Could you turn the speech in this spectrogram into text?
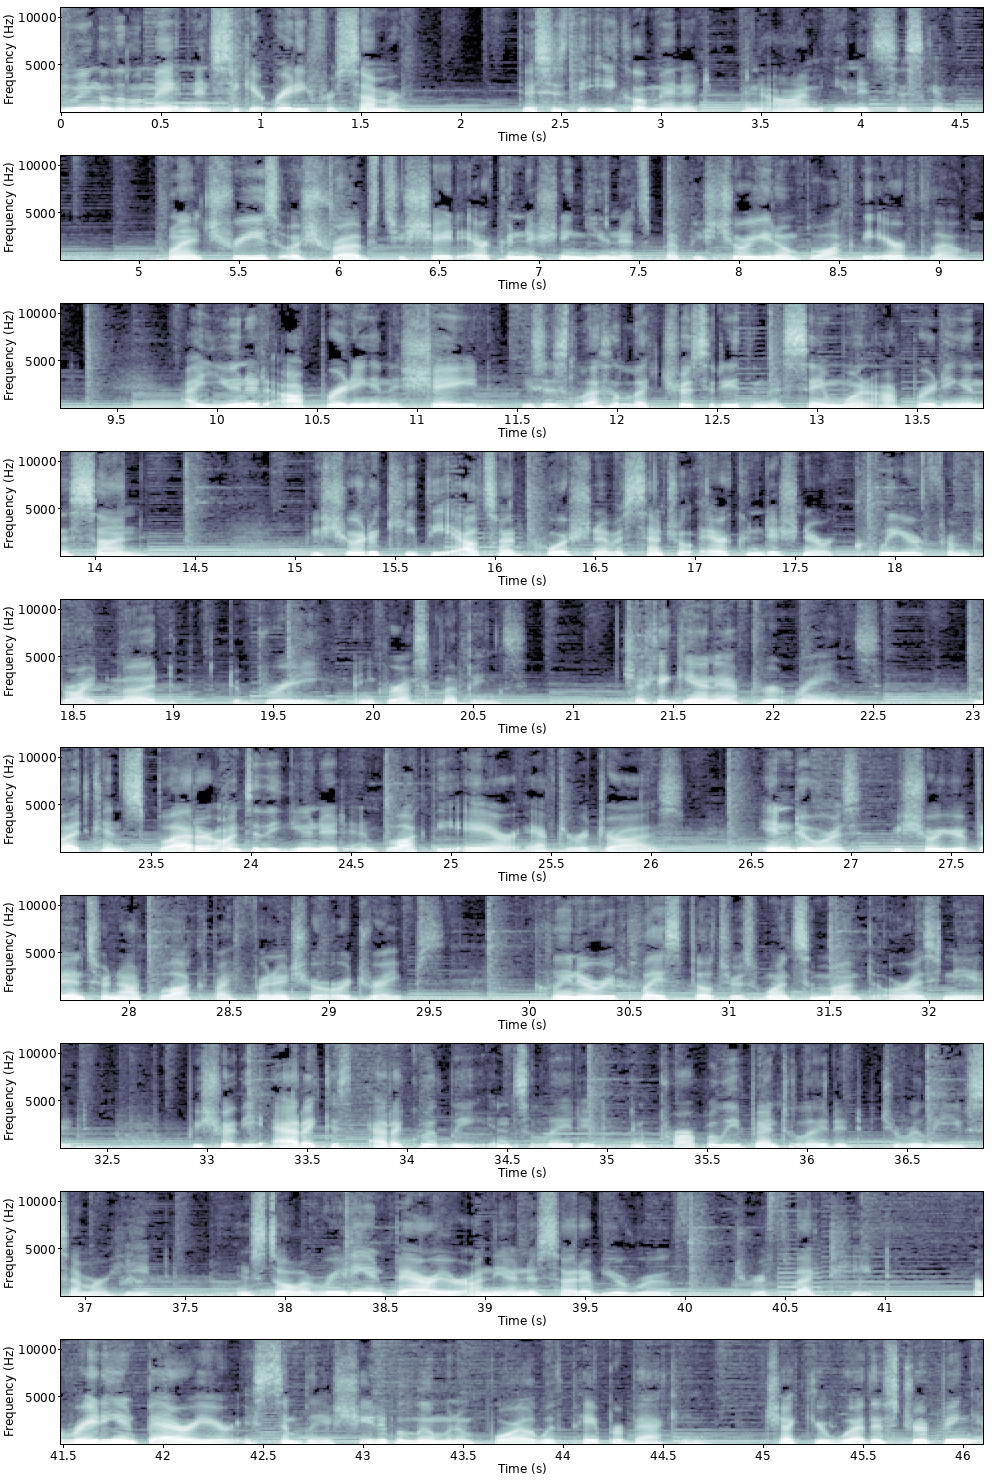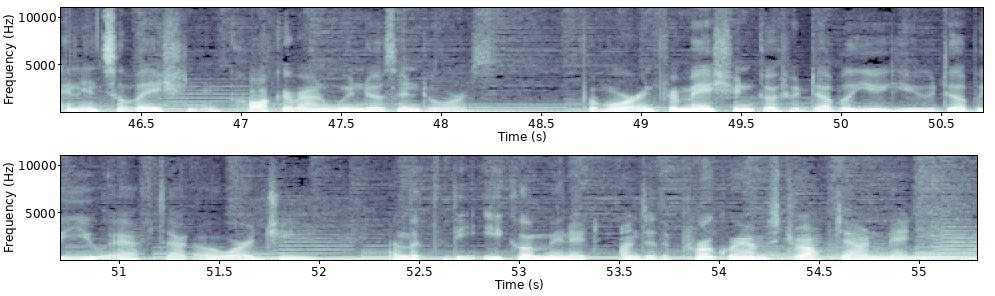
Doing a little maintenance to get ready for summer? This is the Eco Minute, and I'm Enid Sisskin. Plant trees or shrubs to shade air conditioning units, but be sure you don't block the airflow. A unit operating in the shade uses less electricity than the same one operating in the sun. Be sure to keep the outside portion of a central air conditioner clear from dried mud, debris, and grass clippings. Check again after it rains. Mud can splatter onto the unit and block the air after it dries. Indoors, be sure your vents are not blocked by furniture or drapes. Clean or replace filters once a month or as needed. Be sure the attic is adequately insulated and properly ventilated to relieve summer heat. Install a radiant barrier on the underside of your roof to reflect heat. A radiant barrier is simply a sheet of aluminum foil with paper backing. Check your weather stripping and insulation and caulk around windows and doors. For more information, go to wuwf.org and look for the Eco Minute under the program's drop down menu.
